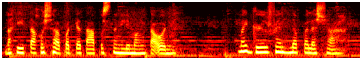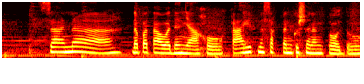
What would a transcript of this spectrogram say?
Nakita ko siya pagkatapos ng limang taon. May girlfriend na pala siya. Sana napatawad na niya ako kahit nasaktan ko siya ng todo.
